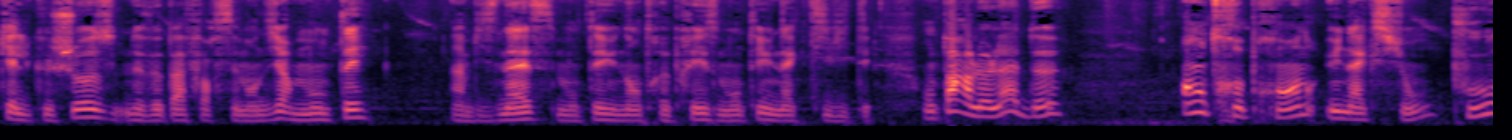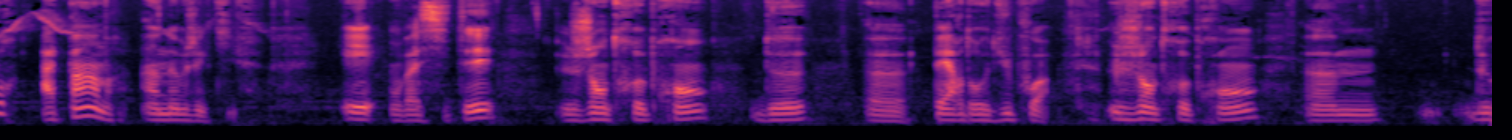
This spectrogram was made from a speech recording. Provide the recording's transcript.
quelque chose ne veut pas forcément dire monter business, monter une entreprise, monter une activité. On parle là de entreprendre une action pour atteindre un objectif. Et on va citer j'entreprends de euh, perdre du poids. J'entreprends euh, de,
